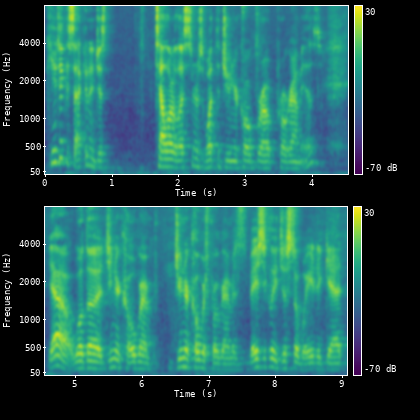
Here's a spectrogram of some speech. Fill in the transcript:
can you take a second and just tell our listeners what the Junior Cobra program is? Yeah, well, the junior cobra junior cobras program is basically just a way to get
